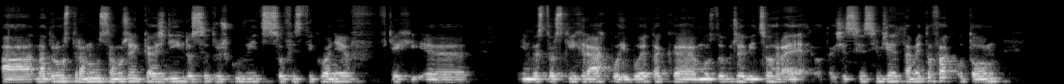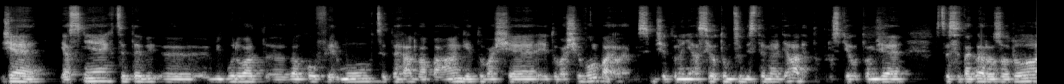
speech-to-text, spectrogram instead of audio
A na druhou stranu samozřejmě každý, kdo se trošku víc sofistikovaně v těch eh, investorských hrách pohybuje, tak eh, moc dobře ví, co hraje. Takže si myslím, že tam je to fakt o tom, že jasně chcete eh, vybudovat velkou firmu, chcete hrát dva bank, je to vaše, je to vaše volba. Jo. Já myslím, že to není asi o tom, co byste měl dělat. Je to prostě o tom, že jste se takhle rozhodl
